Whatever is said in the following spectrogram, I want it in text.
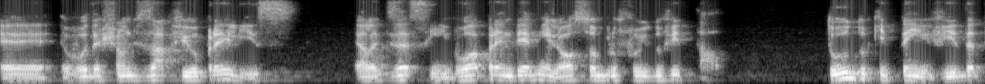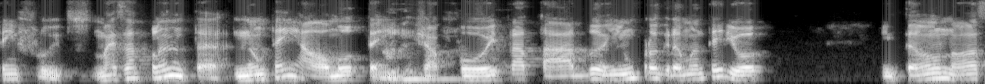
é, eu vou deixar um desafio para Elis. Ela diz assim: vou aprender melhor sobre o fluido vital. Tudo que tem vida tem fluidos, mas a planta não tem alma ou tem, já foi tratado em um programa anterior. Então, nós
